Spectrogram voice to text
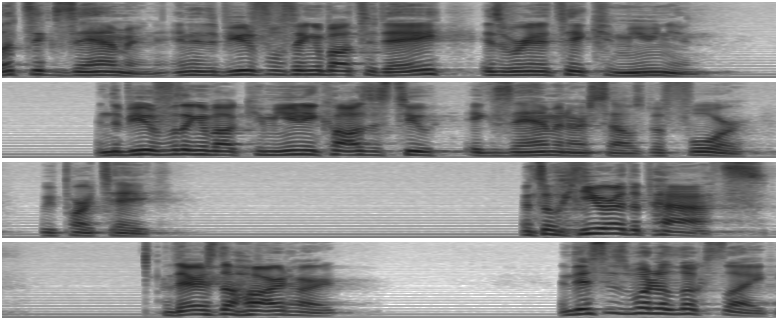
Let's examine. And the beautiful thing about today is we're going to take communion. And the beautiful thing about communion causes us to examine ourselves before we partake. And so here are the paths. There's the hard heart. And this is what it looks like.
